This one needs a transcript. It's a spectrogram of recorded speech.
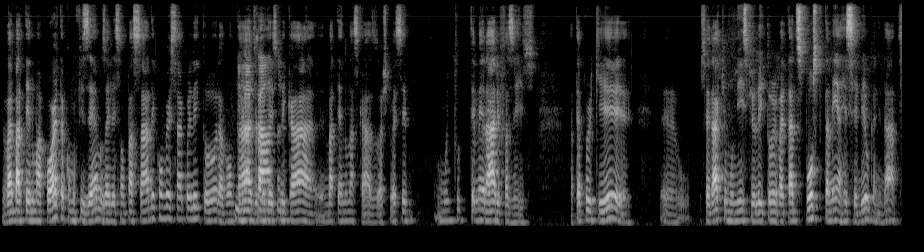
vai bater numa porta, como fizemos a eleição passada, e conversar com o eleitor à vontade, poder né? explicar, batendo nas casas. Acho que vai ser muito temerário fazer isso. Até porque é, será que o munícipe, o eleitor, vai estar disposto também a receber o candidato?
